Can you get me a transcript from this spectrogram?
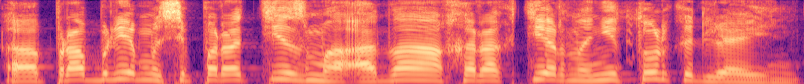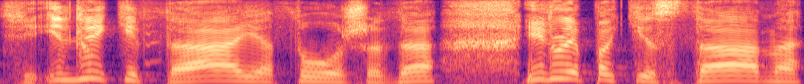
а, проблема сепаратизма, она характерна не только для Индии, и для Китая тоже, да, и для Пакистана,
